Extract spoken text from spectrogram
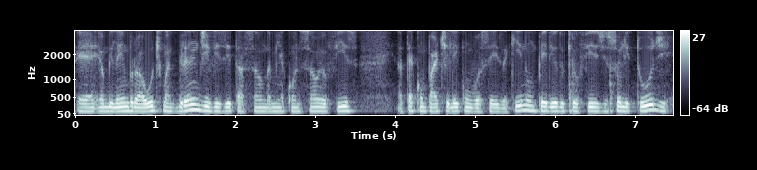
É, eu me lembro a última grande visitação da minha condição, eu fiz, até compartilhei com vocês aqui, num período que eu fiz de solitude,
